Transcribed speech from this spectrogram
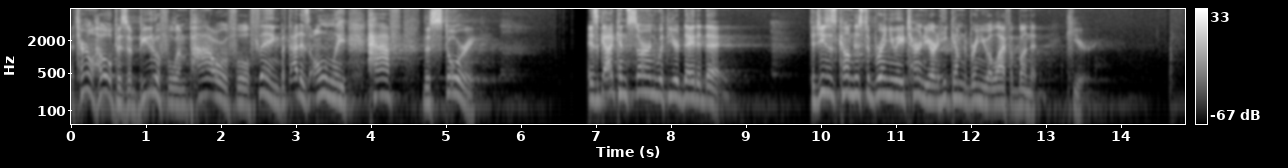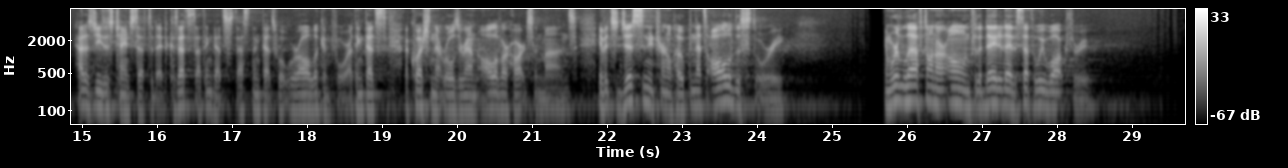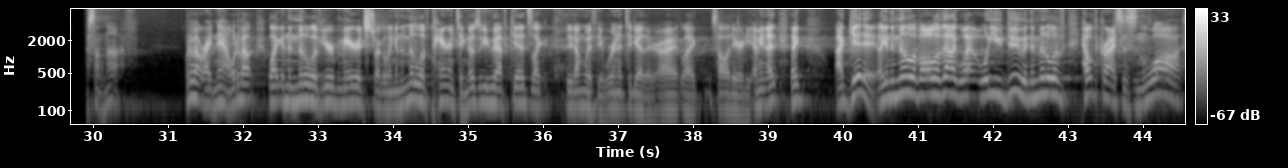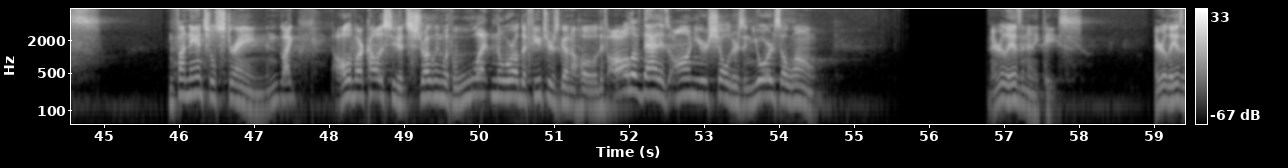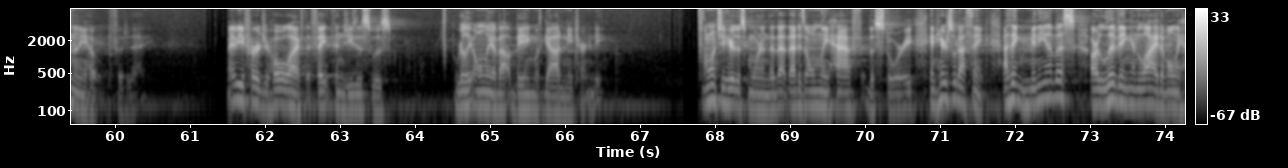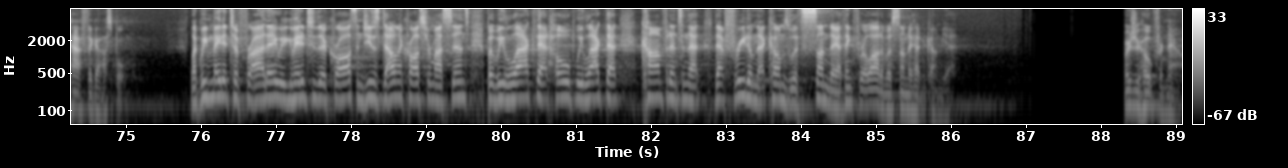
Eternal hope is a beautiful and powerful thing, but that is only half the story. Is God concerned with your day to day? Did Jesus come just to bring you eternity, or did he come to bring you a life abundant here? How does Jesus change stuff today? Because that's, I think that's, that's, I think that's what we're all looking for. I think that's a question that rolls around all of our hearts and minds. If it's just an eternal hope, and that's all of the story, and we're left on our own for the day to day, the stuff that we walk through, that's not enough. What about right now? What about like in the middle of your marriage struggling, in the middle of parenting? Those of you who have kids, like, dude, I'm with you. We're in it together, all right? Like, solidarity. I mean, like, I get it. Like in the middle of all of that, like what, what do you do in the middle of health crisis and loss and financial strain and like all of our college students struggling with what in the world the future is going to hold? If all of that is on your shoulders and yours alone, there really isn't any peace. There really isn't any hope for today. Maybe you've heard your whole life that faith in Jesus was really only about being with God in eternity. I want you to hear this morning that, that that is only half the story. And here's what I think I think many of us are living in light of only half the gospel. Like we made it to Friday, we made it to the cross, and Jesus died on the cross for my sins, but we lack that hope, we lack that confidence and that, that freedom that comes with Sunday. I think for a lot of us, Sunday hadn't come yet. Where's your hope for now?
